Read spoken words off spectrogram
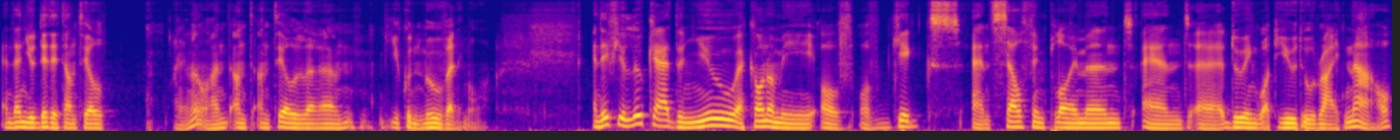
And then you did it until, I don't know, un- un- until um, you couldn't move anymore. And if you look at the new economy of, of gigs and self employment and uh, doing what you do right now,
